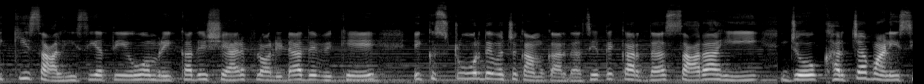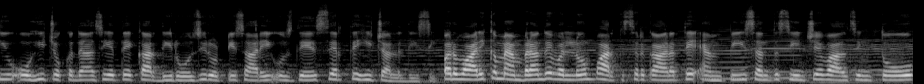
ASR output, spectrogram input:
21 ਸਾਲ ਹੀ ਸੀ ਅਤੇ ਉਹ ਅਮਰੀਕਾ ਦੇ ਸ਼ਹਿਰ ਫਲੋਰੀਡਾ ਦੇ ਵਿਖੇ ਇੱਕ ਸਟੋਰ ਦੇ ਵਿੱਚ ਕੰਮ ਕਰਦਾ ਸੀ ਅਤੇ ਘਰ ਦਾ ਸਾਰਾ ਹੀ ਜੋ ਖਰਚਾ ਪਾਣੀ ਸੀ ਉਹੀ ਚੁੱਕਦਾ ਸੀ ਅਤੇ ਘਰ ਦੀ ਰੋਜ਼ੀ ਰੋਟੀ ਸਾਰੀ ਉਸਦੇ ਸਿਰ ਤੇ ਹੀ ਚੱਲਦੀ ਸੀ। ਪਰਿਵਾਰਿਕ ਮੈਂਬਰਾਂ ਦੇ ਵੱਲੋਂ ਭਾਰਤ ਸਰਕਾਰ ਅਤੇ ਐਮਪੀ ਸੰਤ ਸਿੰਚੇਵਾਲ ਸਿੰਘ ਤੋਂ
